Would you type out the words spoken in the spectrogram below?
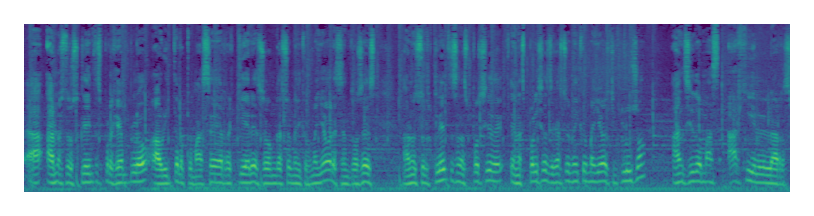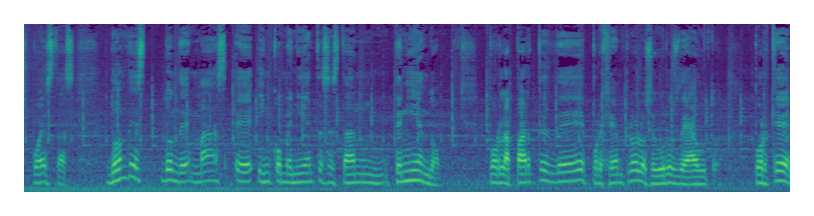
a, nuestros clientes, por ejemplo, ahorita lo que más se requiere son gastos médicos mayores. Entonces, a nuestros clientes en las, las pólizas de gastos médicos mayores incluso han sido más ágiles las respuestas. ¿Dónde es donde más eh, inconvenientes están teniendo? Por la parte de, por ejemplo, los seguros de auto. ¿Por qué?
